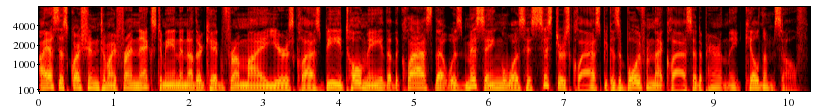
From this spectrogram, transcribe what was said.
I asked this question to my friend next to me, and another kid from my year's Class B told me that the class that was missing was his sister's class because a boy from that class had apparently killed himself.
